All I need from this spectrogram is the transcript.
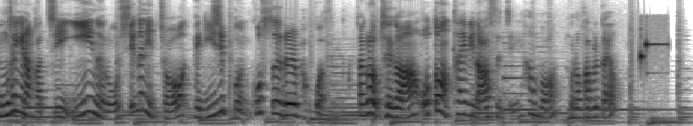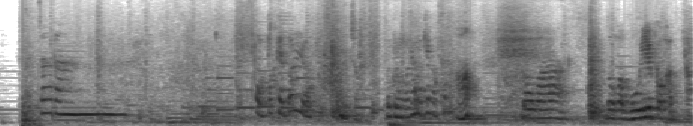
동생이랑 같이 2인으로 시그니처 120분 코스를 받고 왔습니다. 자 그럼 제가 어떤 타입이 나왔을지 한번 보러 가볼까요? 짜란 어떻게 떨려? 진짜. 너 그런 거 생각해봤어? 어? 너가 너가 뭐일 것 같다.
